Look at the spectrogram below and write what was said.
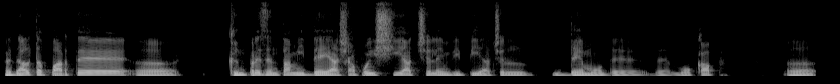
Pe de altă parte, uh, când prezentam ideea și apoi și acel MVP, acel demo de, de mock-up, uh,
